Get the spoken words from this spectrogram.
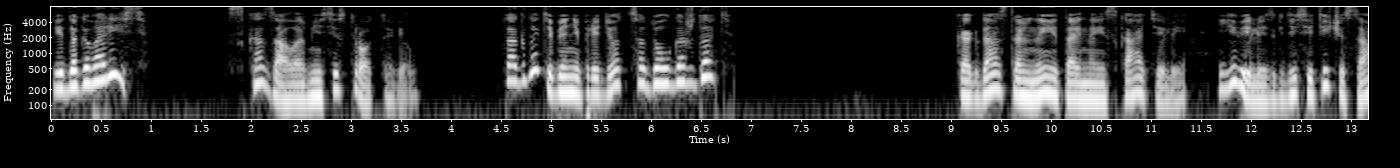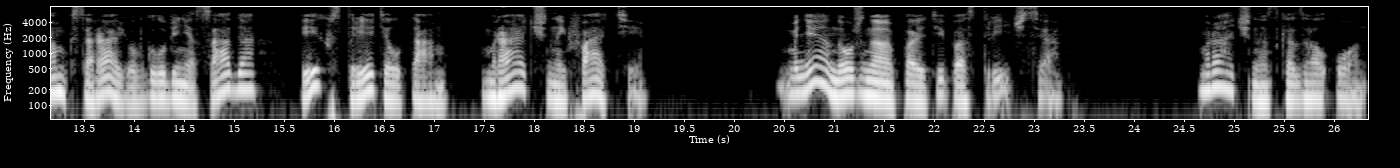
и договорись», — сказала миссис Троттевилл. «Тогда тебе не придется долго ждать». Когда остальные тайноискатели явились к десяти часам к сараю в глубине сада, их встретил там мрачный Фати. «Мне нужно пойти постричься», — мрачно сказал он.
